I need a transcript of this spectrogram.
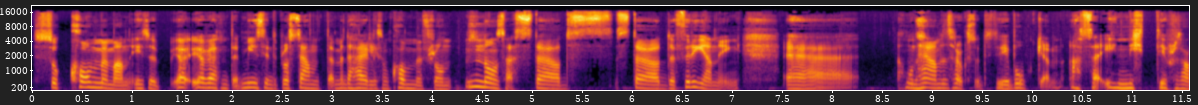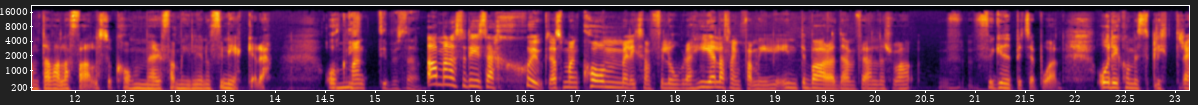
så kommer man i typ, jag, jag vet inte, minns inte procenten men det här liksom kommer från någon så stöd, stödförening. Eh, hon hänvisar också till det i boken. Alltså, I 90 procent av alla fall så kommer familjen att förneka det. Och 90 procent? Ja men alltså det är så här sjukt. Alltså, man kommer liksom förlora hela sin familj. Inte bara den föräldern som har förgripit sig på en. Och det kommer splittra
